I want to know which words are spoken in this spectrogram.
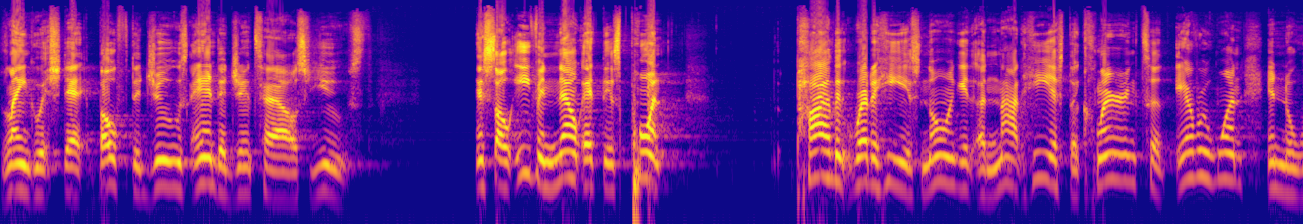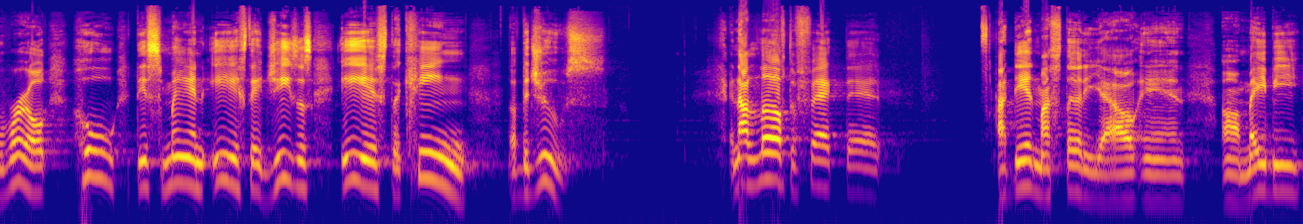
language that both the Jews and the Gentiles used. And so, even now at this point, Pilate, whether he is knowing it or not, he is declaring to everyone in the world who this man is, that Jesus is the King of the Jews. And I love the fact that I did my study, y'all, and um, maybe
